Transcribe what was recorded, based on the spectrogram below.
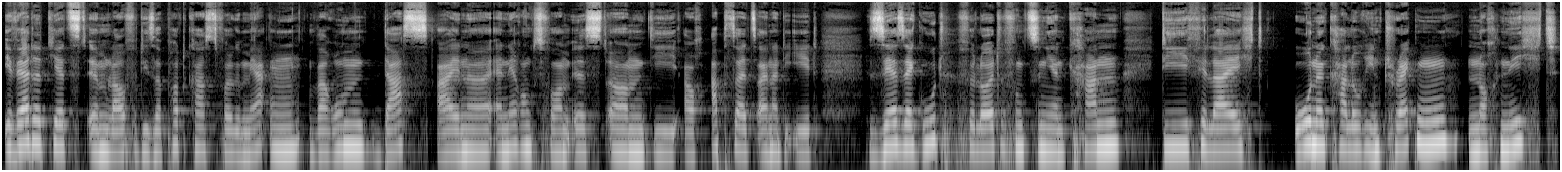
ihr werdet jetzt im Laufe dieser Podcast-Folge merken, warum das eine Ernährungsform ist, ähm, die auch abseits einer Diät sehr, sehr gut für Leute funktionieren kann, die vielleicht ohne Kalorien tracken noch nicht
